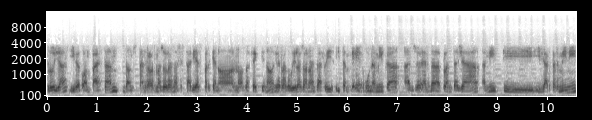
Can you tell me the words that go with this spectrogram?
pluges i que quan passen doncs, prendre les mesures necessàries perquè no, no els afecti no? i reduir les zones de risc. I també una mica ens haurem de plantejar a mig i, i llarg termini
